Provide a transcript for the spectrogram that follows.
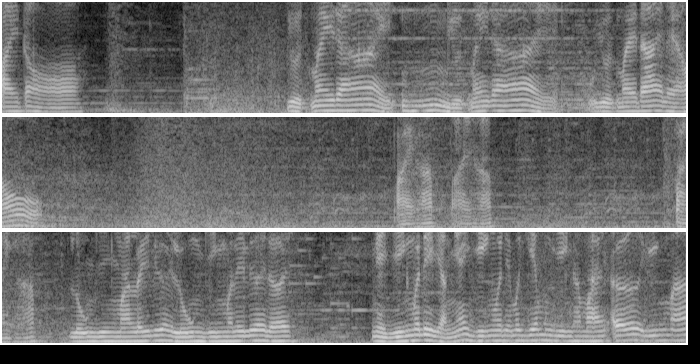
ปต่อ หยุดไม่ได้ อืมหยุดไม่ได้ กูหยุดไม่ได้แล้ว ไปครับ ไปครับ ไปครับ ลุงยิงมาเรื่อยๆ ลุงยิงมาเรื่อยๆเลย เนี่ยยิงมาดิอย่างเงี้ยยิงมาดิเมื่อกี้มึงยิงทำไม เออ ยิงมา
